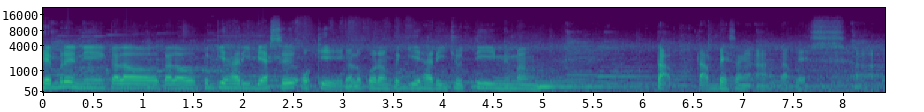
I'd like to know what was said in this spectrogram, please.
Cameron ni kalau kalau pergi hari biasa okey. Kalau korang pergi hari cuti memang tak tak best sangat ah tak best. Ha,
